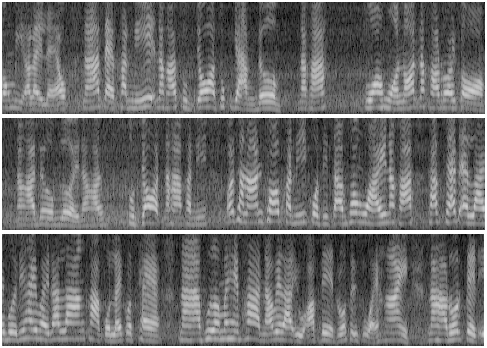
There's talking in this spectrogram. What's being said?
ต้องมีอะไรแล้วนะ แต่คันนี้นะคะ สุดยอดทุกอย่างเดิมนะคะ ตัวหัวน็อตนะคะ รอยต่อนะคะ เดิมเลยนะคะสุดยอดนะคะคันนี้ เพราะฉะนั้นชอบคันนี้กดติดตามช่องไว้นะคะ ทักแชทแอดไลน์เบอร์ที่ให้ไว้ด้านล่างค่ะ กดไลค์กดแชร์นะคะเพื่อไม่ให้พลาดนะ เวลาอยู่อัปเดตรถสวยๆให้นะคะรถเกรด A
